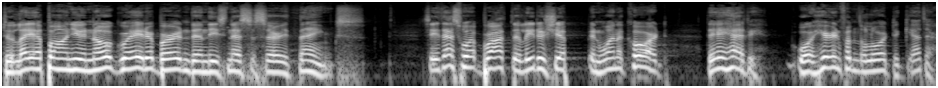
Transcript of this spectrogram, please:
to lay upon you no greater burden than these necessary things. See, that's what brought the leadership in one accord. They had were hearing from the Lord together.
